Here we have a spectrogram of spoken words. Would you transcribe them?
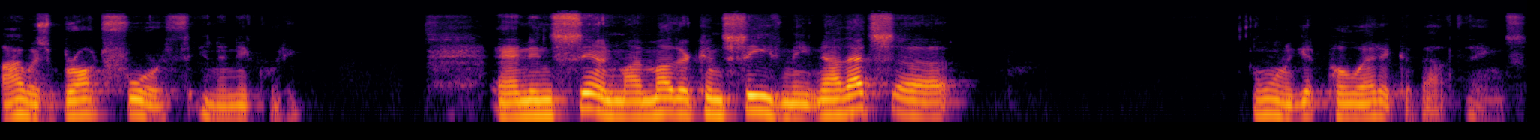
I was brought forth in iniquity and in sin my mother conceived me. Now that's, uh, I want to get poetic about things.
